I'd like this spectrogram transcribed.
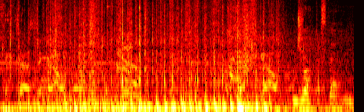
contesting Alpha. Dropped them.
